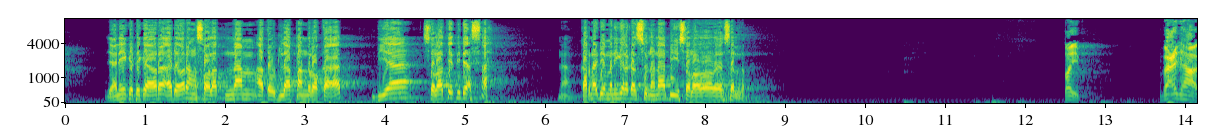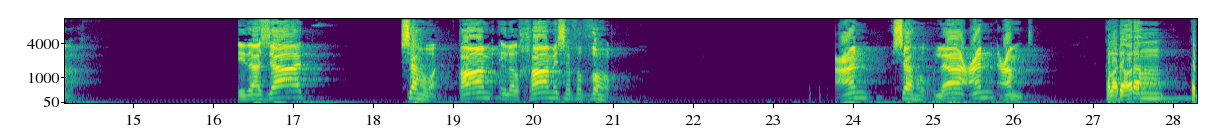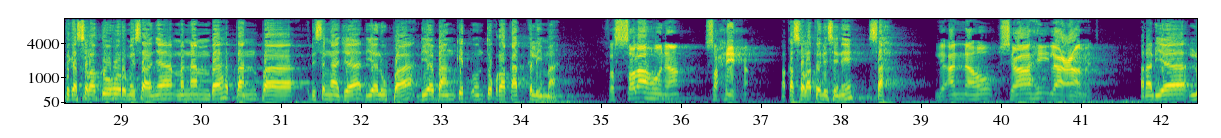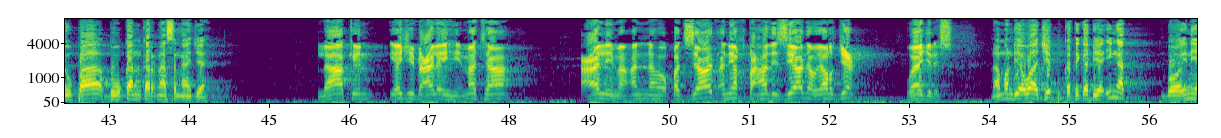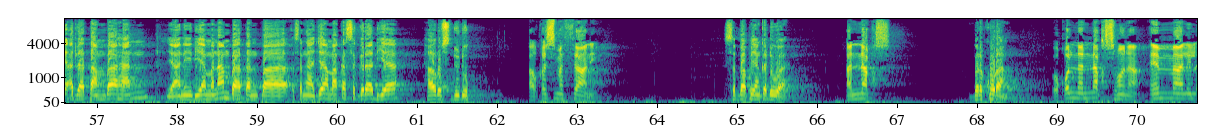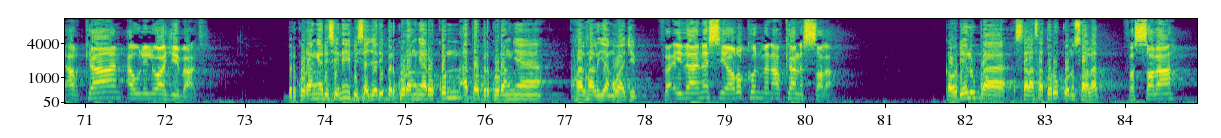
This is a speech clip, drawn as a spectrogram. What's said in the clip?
Yani ketika ada orang sholat 6 atau 8 rakaat, dia sholatnya tidak sah. Nah, karena dia meninggalkan sunnah Nabi Shallallahu Alaihi Wasallam. طيب بعد هذا إذا زاد سهوا قام إلى الخامسة في الظهر an syahu la an amd. Kalau ada orang ketika sholat duhur misalnya menambah tanpa disengaja dia lupa dia bangkit untuk rokat kelima. Fasalahuna sahiha. Maka sholatnya di sini sah. Li'annahu syahi la amd karena dia lupa bukan karena sengaja. Lakin yajib alaihi mata alima annahu qad zad an yaqta' hadhihi ziyada wa yarji' wa yajlis. namun dia wajib ketika dia ingat bahwa ini adalah tambahan yakni dia menambah tanpa sengaja maka segera dia harus duduk القسم الثاني sebab yang kedua النقص berkurang وقلنا النقص هنا إما للأركان أو للواجبات berkurangnya di sini bisa jadi berkurangnya rukun atau berkurangnya hal-hal yang wajib فإذا نسي ركن من أركان الصلاة kalau dia lupa salah satu rukun salat Fasalah,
